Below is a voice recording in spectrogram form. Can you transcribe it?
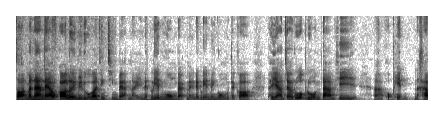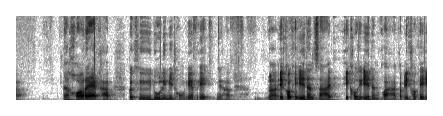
สอนมานานแล้วก็เลยไม่รู้ว่าจริง ๆ แบบไหน นักเรียนงงแบบไหนนักเรียนไม่งง แต่ก็พยายามจะรวบรวมตามที่พบเห็นนะครับ ข้อแรกครับก็คือดูลิมิตของ f(x) เนี่ยครับ x เข้าแค่ a ด้านซ้าย x เข้าแค่ a ด้านขวากับ x เข้าแค่ a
